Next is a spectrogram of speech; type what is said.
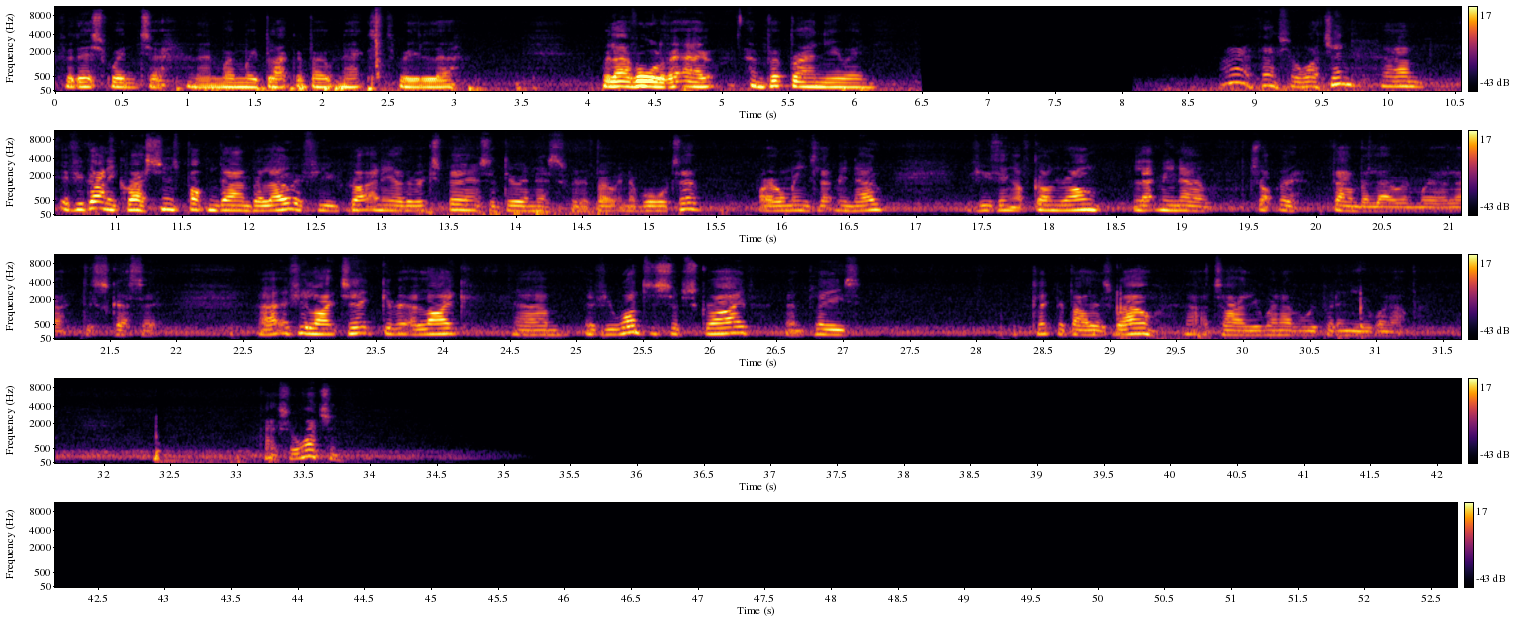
for this winter and then when we black the boat next we'll uh, we'll have all of it out and put brand new in. Alright, thanks for watching. Um, if you've got any questions, pop them down below. If you've got any other experience of doing this with a boat in the water, by all means let me know. If you think I've gone wrong, let me know. Drop it down below and we'll uh, discuss it. Uh, if you liked it, give it a like. Um, if you want to subscribe, then please click the bell as well. That'll tell you whenever we put a new one up. Thanks for watching.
